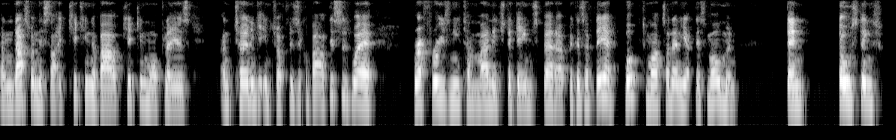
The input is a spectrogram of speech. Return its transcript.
and that's when they started kicking about, kicking more players, and turning it into a physical battle. This is where referees need to manage the games better because if they had booked Martinelli at this moment, then those things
